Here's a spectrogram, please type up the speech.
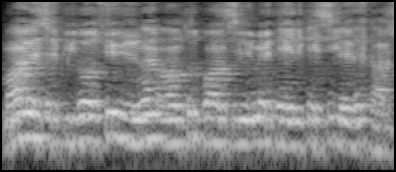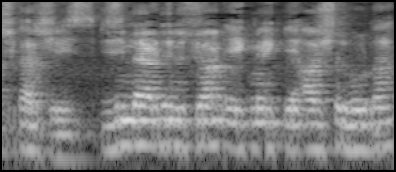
Maalesef bir dosya yüzünden 6 puan silinme tehlikesiyle de karşı karşıyayız. Bizim derdimiz şu an ekmekli, açtı burada.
